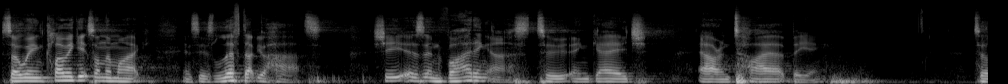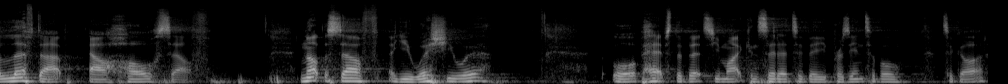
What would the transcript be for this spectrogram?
So, when Chloe gets on the mic and says, Lift up your hearts, she is inviting us to engage our entire being, to lift up our whole self. Not the self you wish you were, or perhaps the bits you might consider to be presentable to God,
